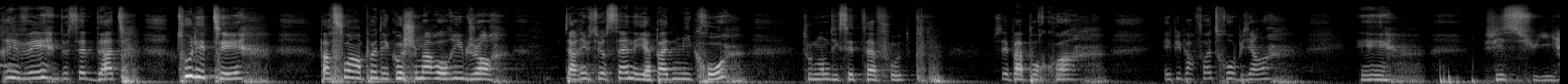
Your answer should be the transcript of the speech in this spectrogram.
rêvé de cette date tout l'été. Parfois un peu des cauchemars horribles, genre t'arrives sur scène et il n'y a pas de micro. Tout le monde dit que c'est de ta faute. Je sais pas pourquoi. Et puis parfois trop bien. Et j'y suis.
